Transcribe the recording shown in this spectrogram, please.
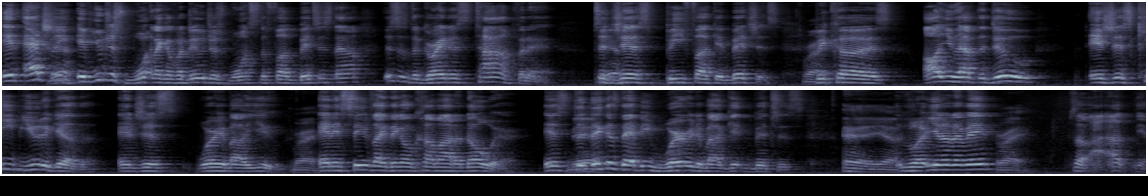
It actually, Yeah. if you just want, like, if a dude just wants to fuck bitches now, this is the greatest time for that. To Yeah. just be fucking bitches, Right. because all you have to do is just keep you together and just worry about you. Right. And it seems like they're gonna come out of nowhere. It's the Yeah. niggas that be worried about getting bitches. yeah, yeah. You know what I mean? Right. So I, I yeah.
